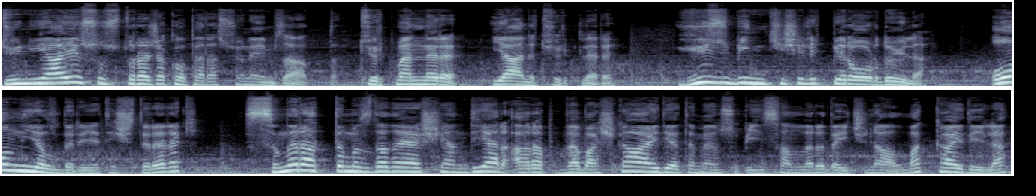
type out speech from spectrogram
dünyayı susturacak operasyona imza attı. Türkmenleri yani Türkleri 100 bin kişilik bir orduyla 10 yıldır yetiştirerek sınır hattımızda da yaşayan diğer Arap ve başka aidiyete mensup insanları da içine almak kaydıyla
